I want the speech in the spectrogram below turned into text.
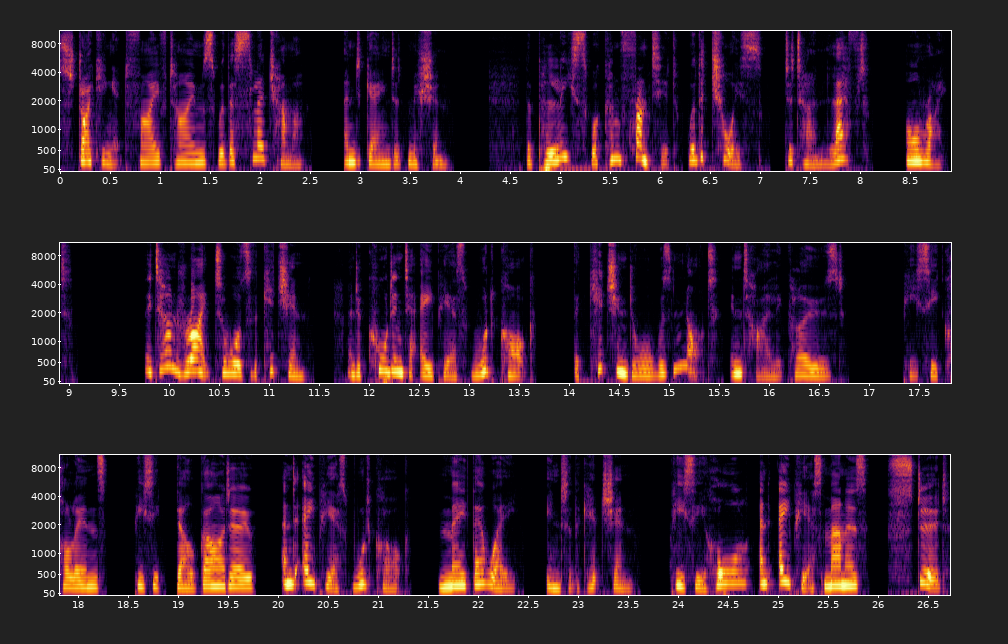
striking it five times with a sledgehammer and gained admission. The police were confronted with a choice to turn left or right. They turned right towards the kitchen, and according to APS Woodcock, the kitchen door was not entirely closed. PC Collins, PC Delgado, and APS Woodcock made their way into the kitchen. PC Hall and APS Manners stood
